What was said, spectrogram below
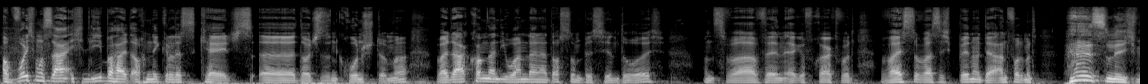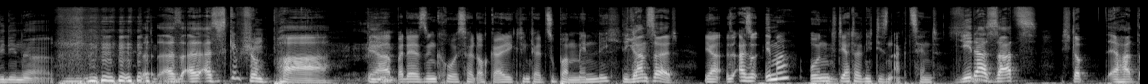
obwohl ich muss sagen, ich liebe halt auch Nicolas Cages äh, deutsche Synchronstimme, weil da kommen dann die One-Liner doch so ein bisschen durch. Und zwar, wenn er gefragt wird, weißt du, was ich bin? Und der antwortet mit, hässlich wie die Nacht. also, also, es gibt schon ein paar. Ja, bei der Synchro ist halt auch geil, die klingt halt super männlich. Die ganze Zeit. Ja, also immer und die hat halt nicht diesen Akzent. Jeder Satz, ich glaube, er hat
